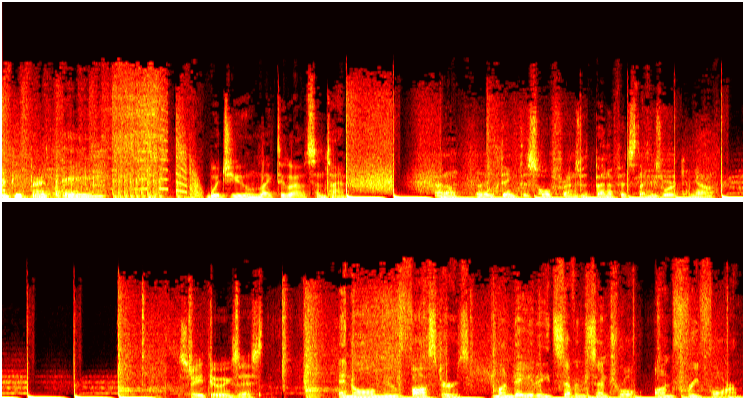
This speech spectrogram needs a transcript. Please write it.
Happy birthday. Would you like to go out sometime? I don't really think this whole friends with benefits thing is working out. So you do exist. An all new Fosters, Monday at 8, 7 central on Freeform.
